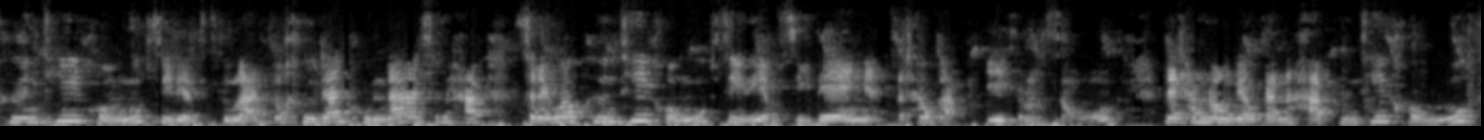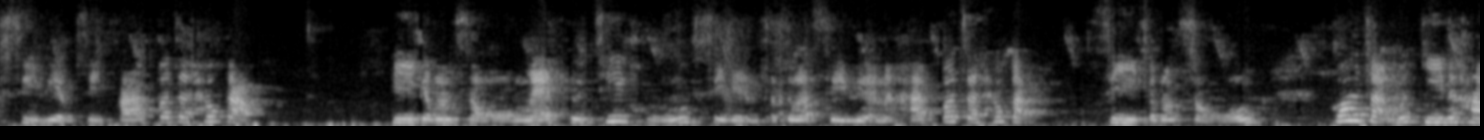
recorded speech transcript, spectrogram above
พื้นที่ของรูปสี่เหลี่ยมจัตุรัสก็คือด้านคูณด้านใช่ไหมคะแสดงว่าพื้นที่ของรูปสี่เหลี่ยมสีแดงเนี่ยจะเท่ากับ A กำลังสองในทำนองเดียวกันนะคะ พื้นที่ของรูปสี่เหลี่ยมสีฟ้าก็จะเท่ากับ b กำลังสองและพื้นที่ของรูปสี่เหลี่ยมจัตุรัสสีเหลืองนะคะ ก็จะเท่ากับ c กำลังสอง ก็จากเมื่อกี้นะคะ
